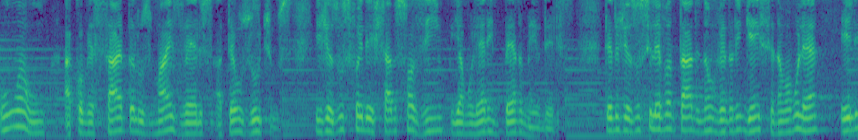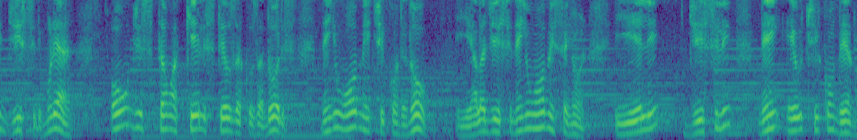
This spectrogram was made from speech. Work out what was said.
um a um, a começar pelos mais velhos até os últimos. E Jesus foi deixado sozinho e a mulher em pé no meio deles. Tendo Jesus se levantado e não vendo ninguém senão a mulher, ele disse-lhe: Mulher, onde estão aqueles teus acusadores? Nenhum homem te condenou? E ela disse: Nenhum homem, Senhor. E ele disse-lhe: Nem eu te condeno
